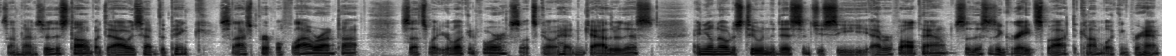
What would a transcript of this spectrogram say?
sometimes they're this tall, but they always have the pink slash purple flower on top. So that's what you're looking for. So let's go ahead and gather this. And you'll notice too in the distance you see Everfall Town. So this is a great spot to come looking for hemp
